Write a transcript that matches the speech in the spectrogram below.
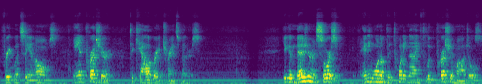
frequency, and ohms, and pressure to calibrate transmitters. You can measure and source any one of the 29 Fluke pressure modules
